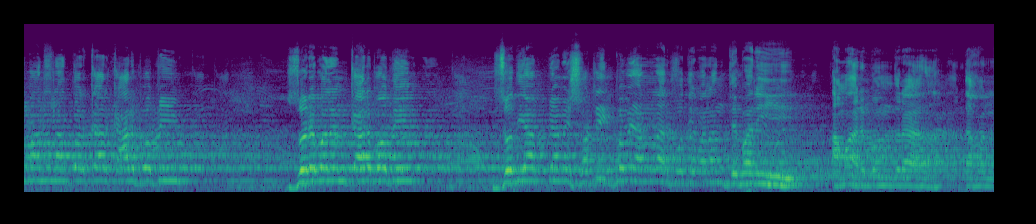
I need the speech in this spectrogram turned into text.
ইমান আনার দরকার কার প্রতি? জোরে বলেন, কার প্রতি? যদি আপনি আমি সঠিকভাবে আল্লাহর প্রতিমান আনতে পারি আমার বন্ধুরা তাহলে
